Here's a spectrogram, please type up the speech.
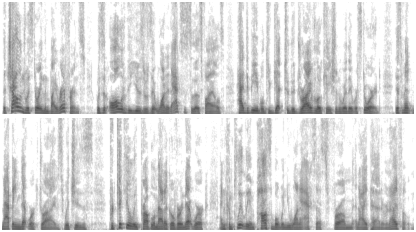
the challenge with storing them by reference was that all of the users that wanted access to those files had to be able to get to the drive location where they were stored. This meant mapping network drives, which is particularly problematic over a network and completely impossible when you want to access from an iPad or an iPhone.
